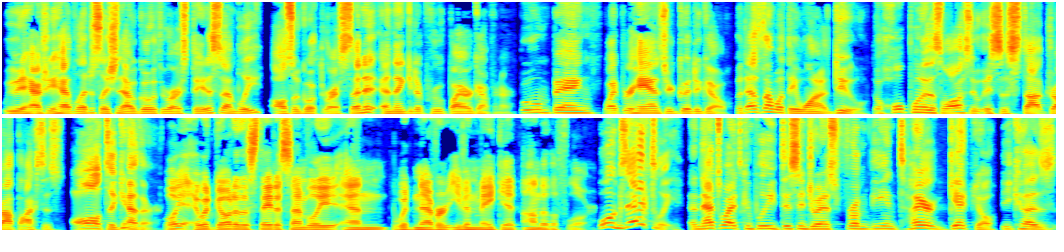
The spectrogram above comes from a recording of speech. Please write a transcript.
we would actually have legislation that would go through our state assembly, also go through our Senate, and then get approved by our governor. Boom, bang, wipe your hands, you're good to go. But that's not what they want to do. The whole point of this lawsuit is to stop Dropboxes altogether. Well, yeah, it would go to the state assembly and would never even make it onto the floor. Well, exactly. And that's why it's completely disingenuous from the entire get go, because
